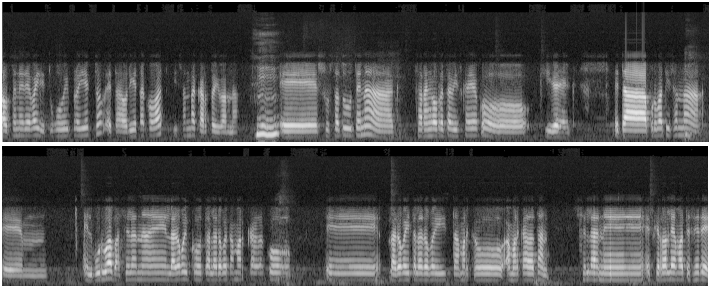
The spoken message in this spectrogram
aurten ere bai ditugu bi proiektu, eta horietako bat izan da kartoi banda. Mm e, sustatu dutenak zaranga horreta bizkaiako kideek. Eta apur bat izan da, em, elburua, bazelan e, larogeiko eta larogeita markadako, e, larogeita larogeita amarkadatan, zelan e, ezkerraldean batez ere,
